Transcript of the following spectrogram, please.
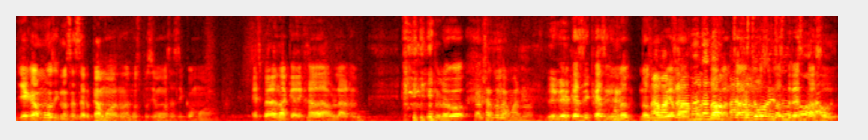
llegamos y nos acercamos, ¿no? Nos pusimos así como esperando a que dejara de hablar. y luego Alzando la mano. casi casi nos, nos No movíamos, avanzamos, No, no, no. avanzábamos Estuvo, unos estuvo, tres no, pasos. aún,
